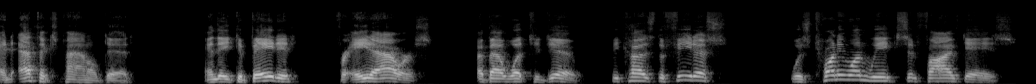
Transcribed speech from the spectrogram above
an ethics panel did. And they debated for eight hours about what to do because the fetus was 21 weeks and five days.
